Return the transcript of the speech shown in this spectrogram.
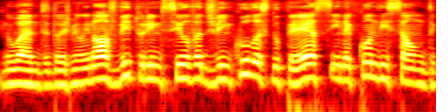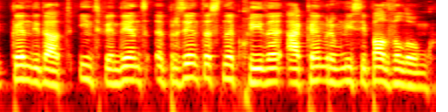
No ano de 2009, Vitorino Silva desvincula-se do PS e, na condição de candidato independente, apresenta-se na corrida à Câmara Municipal de Valongo,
